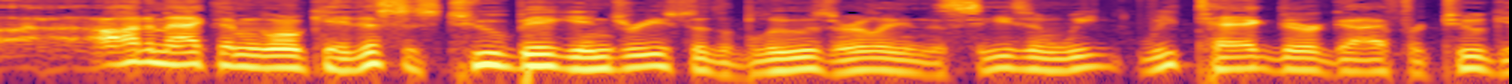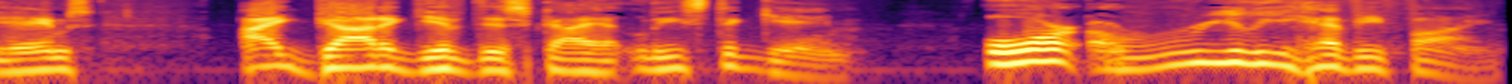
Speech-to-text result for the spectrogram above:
automatically I'm going, okay, this is two big injuries to the Blues early in the season. We we tagged their guy for two games. I got to give this guy at least a game or a really heavy fine,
